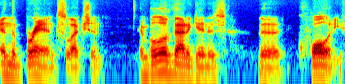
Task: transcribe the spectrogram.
and the brand selection. And below that again is the quality.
